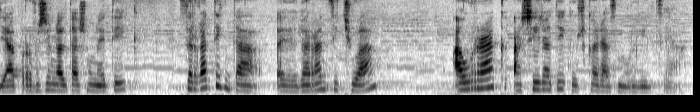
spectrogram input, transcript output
ja, profesionaltasunetik, zergatik da e, garrantzitsua aurrak hasieratik euskaraz murgiltzea?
